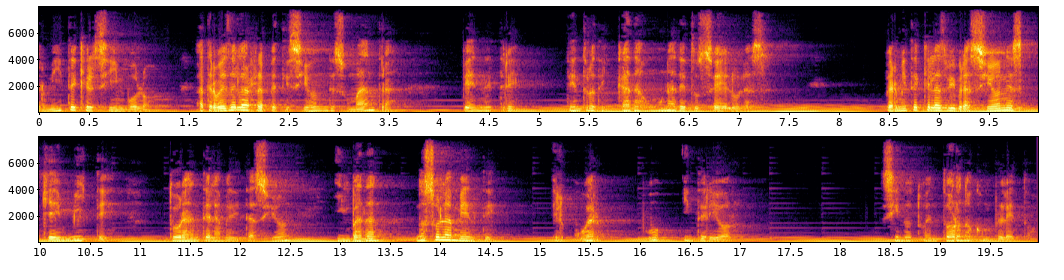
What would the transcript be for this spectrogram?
Permite que el símbolo, a través de la repetición de su mantra, penetre dentro de cada una de tus células. Permite que las vibraciones que emite durante la meditación invadan no solamente el cuerpo interior, sino tu entorno completo.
